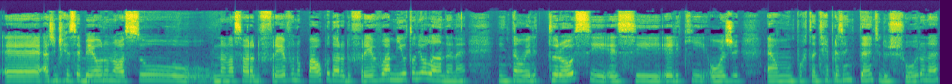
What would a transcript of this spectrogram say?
é, a gente recebeu no nosso, na nossa Hora do Frevo, no palco da Hora do Frevo, a Milton de Holanda, né? Então ele trouxe esse, ele que hoje é um importante representante do choro, né?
